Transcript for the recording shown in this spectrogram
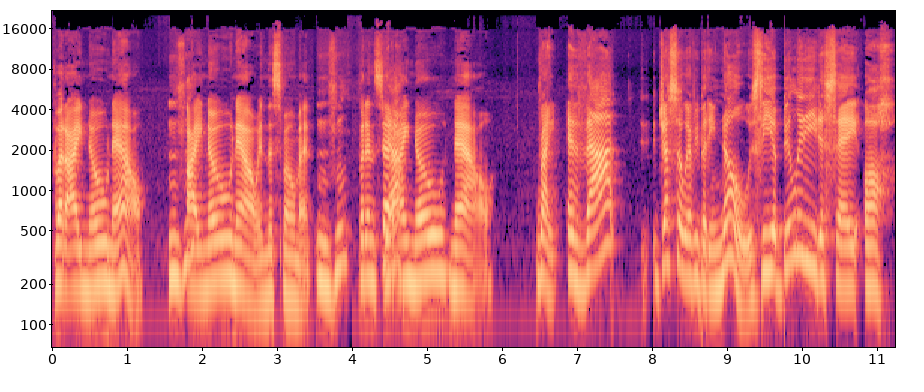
but I know now. Mm-hmm. I know now in this moment. Mm-hmm. But instead yeah. I know now. Right. And that just so everybody knows, the ability to say, "Oh,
